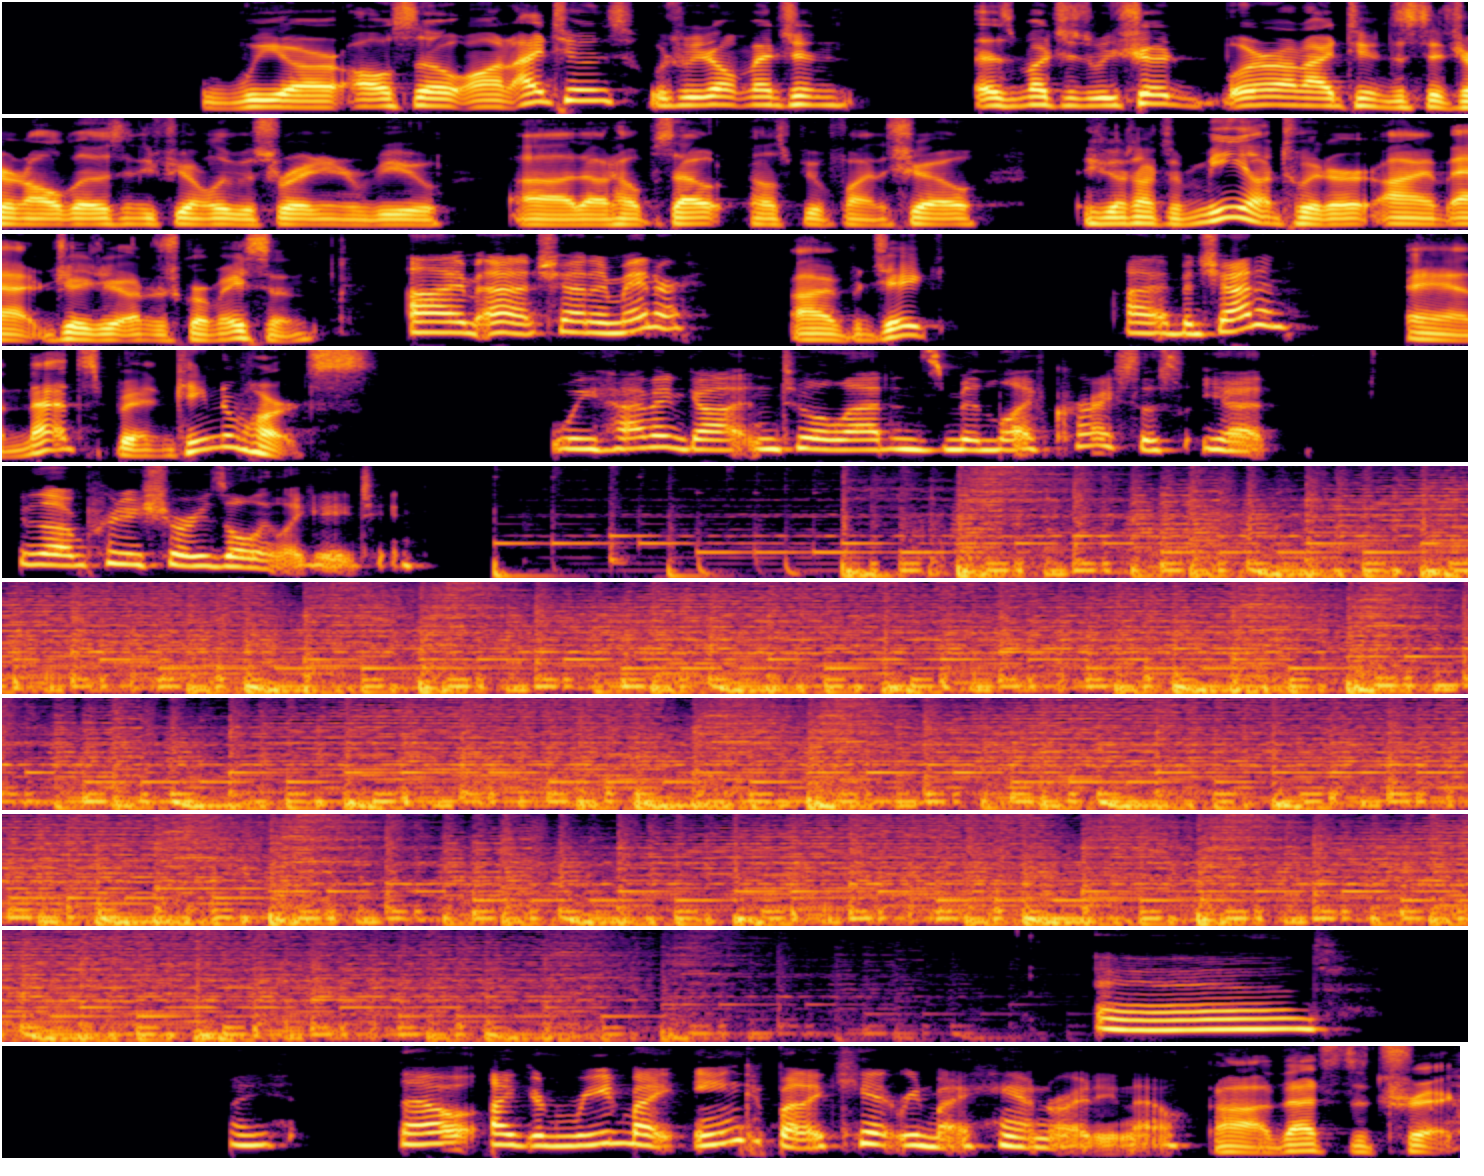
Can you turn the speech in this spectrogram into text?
we are also on iTunes, which we don't mention as much as we should. We're on iTunes and Stitcher and all those. And if you want to leave us a rating and review, uh, that would help us out, helps people find the show. If you want to talk to me on Twitter, I'm at JJ underscore Mason. I'm at Shannon Manor. I've been Jake, I've been Shannon. and that's been Kingdom Smarts. We haven't gotten to Aladdin's midlife crisis yet, even though I'm pretty sure he's only like 18. Now I can read my ink, but I can't read my handwriting now. Ah, that's the trick.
